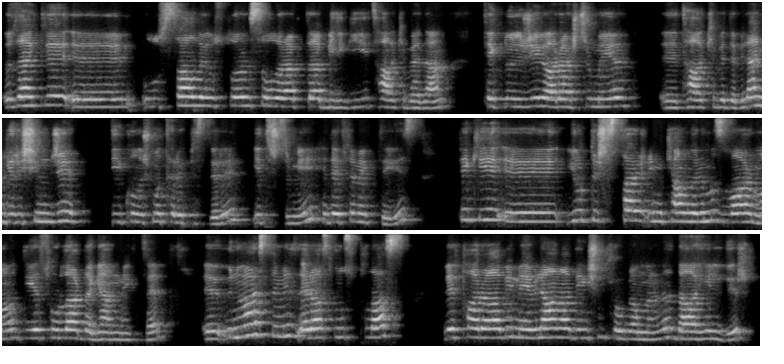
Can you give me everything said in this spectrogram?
özellikle e, ulusal ve uluslararası olarak da bilgiyi takip eden, teknolojiyi ve araştırmayı e, takip edebilen girişimci dil konuşma terapistleri yetiştirmeyi hedeflemekteyiz. Peki e, yurt dışı staj imkanlarımız var mı diye sorular da gelmekte. E, üniversitemiz Erasmus Plus ve Farabi Mevlana değişim programlarına dahildir.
